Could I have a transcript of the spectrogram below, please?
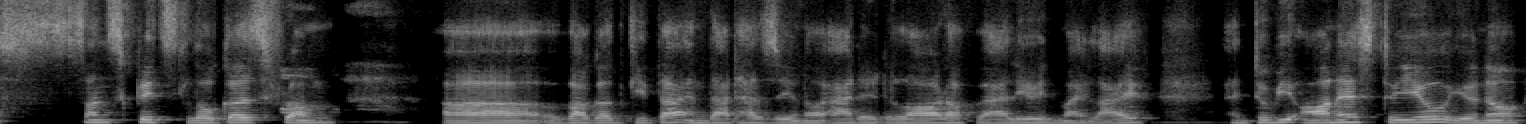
Sanskrit slokas from oh, uh, Bhagavad Gita, and that has you know added a lot of value in my life. And to be honest to you, you know,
